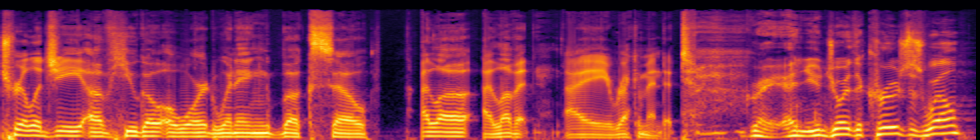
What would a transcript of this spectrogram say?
trilogy of Hugo Award winning books. So I love, I love it. I recommend it. great. And you enjoyed the cruise as well?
